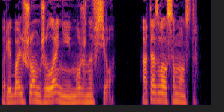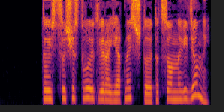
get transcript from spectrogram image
«При большом желании можно все», — отозвался монстр. «То есть существует вероятность, что этот сон наведенный?»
